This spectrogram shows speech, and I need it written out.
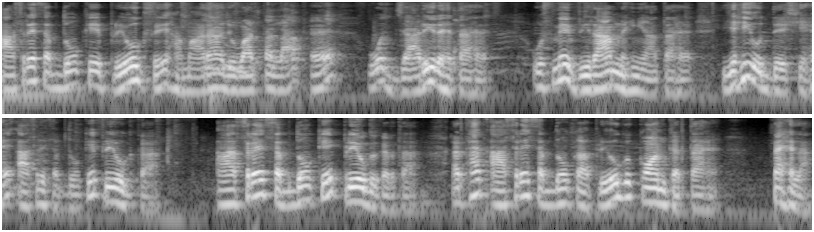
आश्रय शब्दों के प्रयोग से हमारा जो वार्तालाप है, वो जारी रहता है। उसमें विराम नहीं आता है। यही उद्देश्य है आश्रय शब्दों के प्रयोग का। आश्रय शब्दों के प्रयोग करता अर्थात आश्रय शब्दों का प्रयोग कौन करता है? पहला,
